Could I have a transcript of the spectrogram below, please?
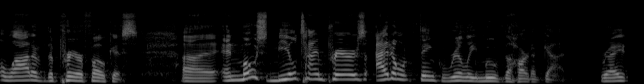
a lot of the prayer focus. Uh, and most mealtime prayers, I don't think really move the heart of God, right?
